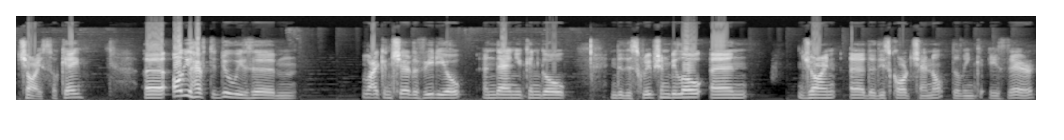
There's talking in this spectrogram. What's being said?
choice okay? Uh, all you have to do is um, like and share the video and then you can go in the description below and join uh, the discord channel. The link is there.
